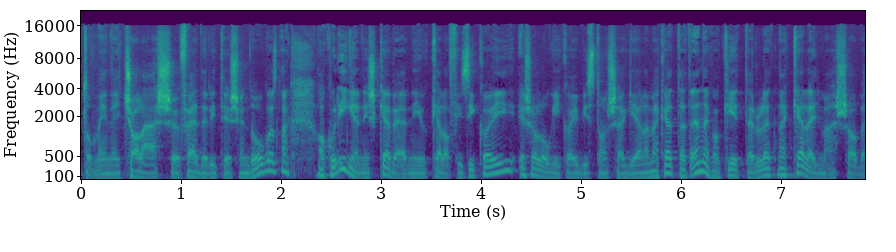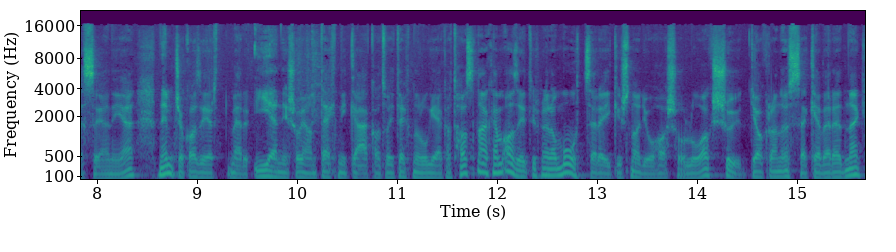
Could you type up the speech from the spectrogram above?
tudom én, egy csalás felderítésén dolgoznak, akkor igenis keverniük kell a fizikai és a logikai biztonsági elemeket. Tehát ennek a két területnek kell egymással beszélnie. Nem csak azért, mert ilyen és olyan technikákat vagy technológiákat használnak, hanem azért is, mert a módszereik is nagyon hasonlóak, sőt, gyakran összekeverednek.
